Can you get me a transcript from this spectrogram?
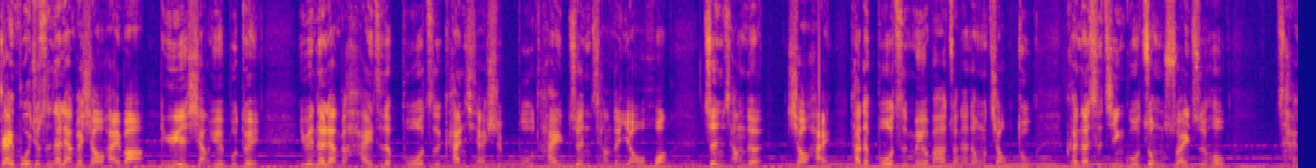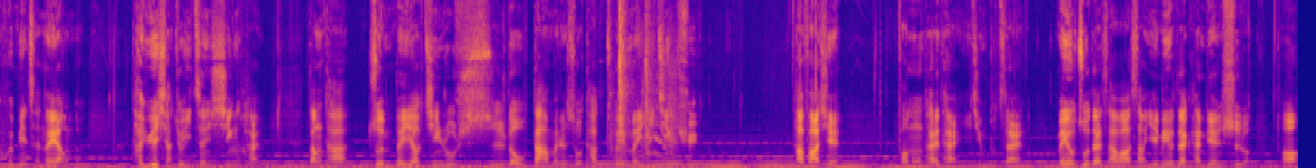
该不会就是那两个小孩吧？越想越不对，因为那两个孩子的脖子看起来是不太正常的摇晃。正常的小孩，他的脖子没有办法转到那种角度，可能是经过重摔之后才会变成那样的。他越想就一阵心寒。当他准备要进入十楼大门的时候，他推门一进去，他发现房东太太已经不在了，没有坐在沙发上，也没有在看电视了啊。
